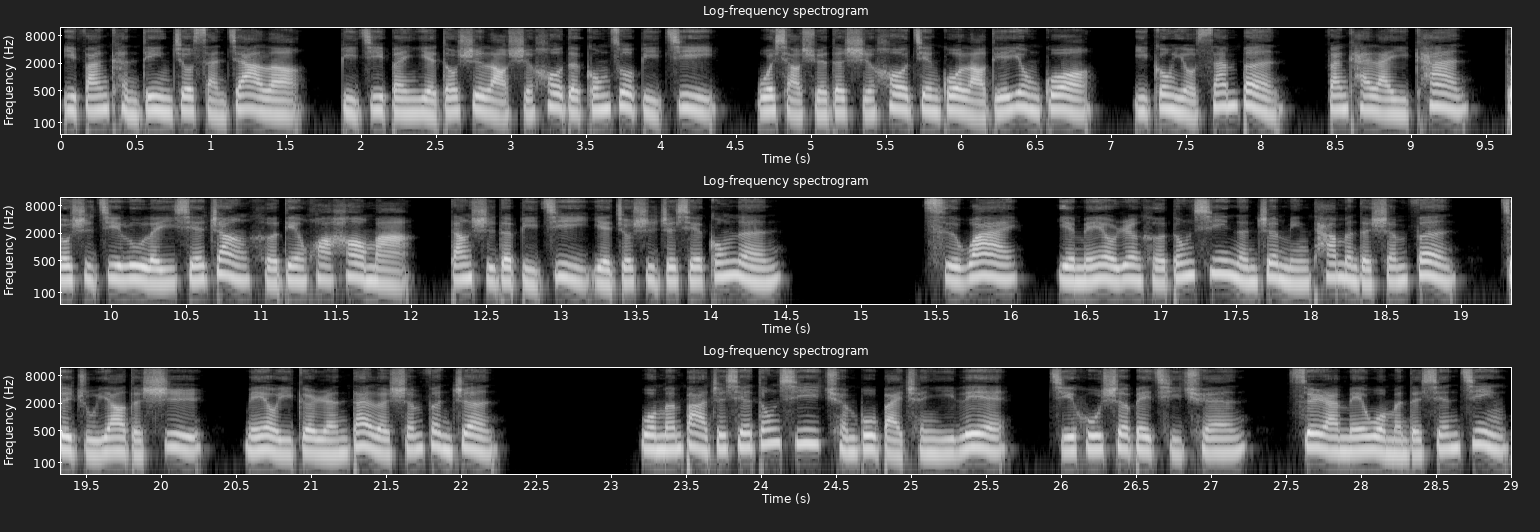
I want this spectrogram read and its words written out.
一翻肯定就散架了。笔记本也都是老时候的工作笔记，我小学的时候见过老爹用过，一共有三本。翻开来一看，都是记录了一些账和电话号码。当时的笔记也就是这些功能。此外，也没有任何东西能证明他们的身份。最主要的是，没有一个人带了身份证。我们把这些东西全部摆成一列，几乎设备齐全。虽然没我们的先进，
